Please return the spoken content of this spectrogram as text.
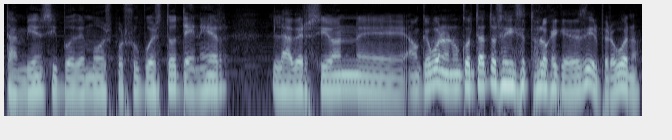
también si podemos, por supuesto, tener la versión, eh, aunque bueno, en un contrato se dice todo lo que hay que decir, pero bueno,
